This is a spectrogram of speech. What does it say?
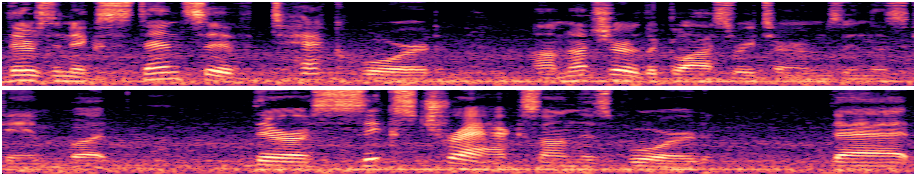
there's an extensive tech board. I'm not sure of the glossary terms in this game, but there are six tracks on this board that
